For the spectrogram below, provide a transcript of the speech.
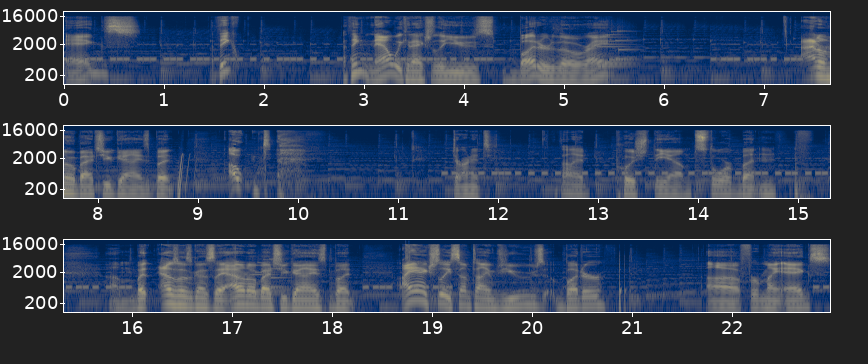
eggs. I think I think now we can actually use butter though, right? I don't know about you guys, but oh darn it. I thought I'd push the um, store button. um, but as I was gonna say, I don't know about you guys, but I actually sometimes use butter uh, for my eggs.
